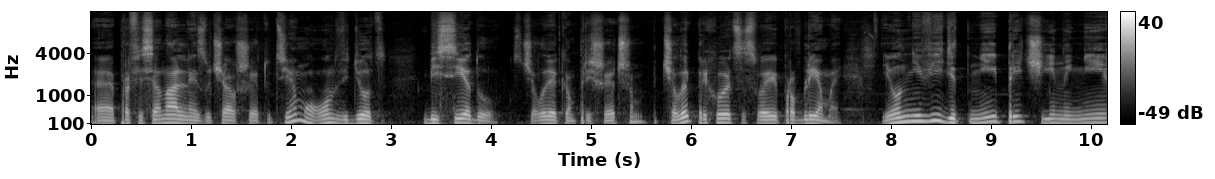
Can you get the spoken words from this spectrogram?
э, профессионально изучавший эту тему, он ведет беседу с человеком пришедшим, человек приходит со своей проблемой, и он не видит ни причины, ни,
